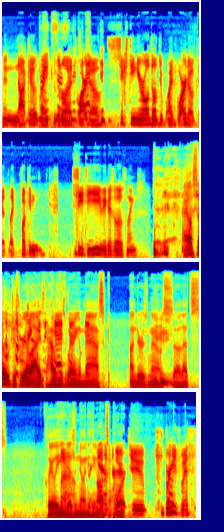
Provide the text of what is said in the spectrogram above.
And knock out Frank like little in the chat Eduardo. Sixteen year old Eduardo got like fucking CTE because of those things. I also just realized how he's wearing a mask under his nose, so that's clearly he Well, doesn't know anything about support. to breathe with.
